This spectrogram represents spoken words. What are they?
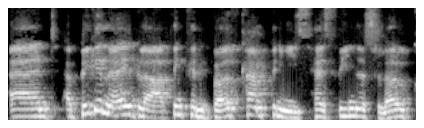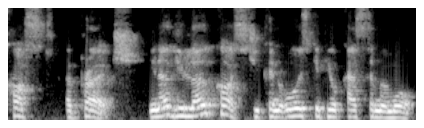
And a big enabler, I think, in both companies has been this low cost approach. You know, if you low cost, you can always give your customer more.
